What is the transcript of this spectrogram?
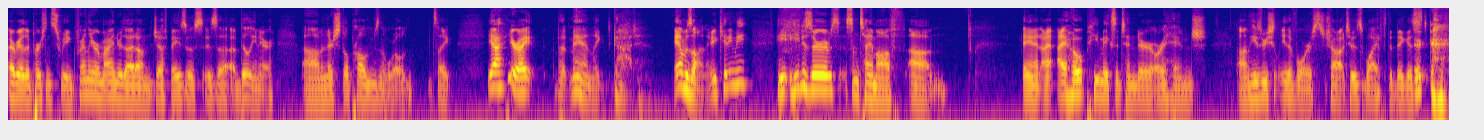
every other person's tweeting. Friendly reminder that um, Jeff Bezos is a, billionaire, um, and there's still problems in the world. It's like, yeah, you're right, but man, like God, Amazon, are you kidding me? He he deserves some time off, um, and I I hope he makes a Tinder or a Hinge. Um, he's recently divorced. Shout out to his wife, the biggest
